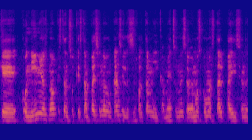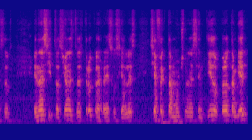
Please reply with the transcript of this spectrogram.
que con niños, ¿no? Que están, que están padeciendo con cáncer y les hace falta medicamentos, ¿no? Y sabemos cómo está el país en, esos, en esas situaciones. Entonces creo que las redes sociales sí afectan mucho en ese sentido. Pero también,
